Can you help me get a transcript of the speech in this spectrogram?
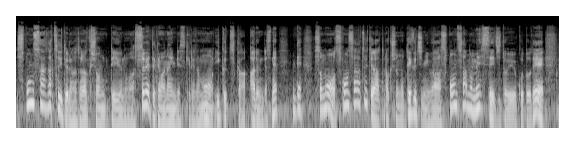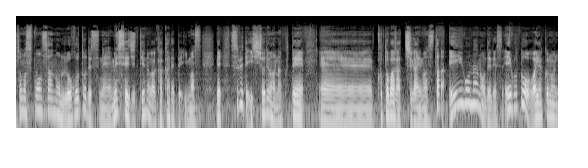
スポンサーがついてるアトラクションっていうのは全てではないんですけれどもいくつかあるんですね。でそのスポンサーがついてるアトラクションの出口にはスポンサーのメッセージということでそのスポンサーのロゴとですねメッセージっていうのが書かれています。で全て一緒ではなくて、えー、言葉が違います。ただ英語なのでです。英語と和訳の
